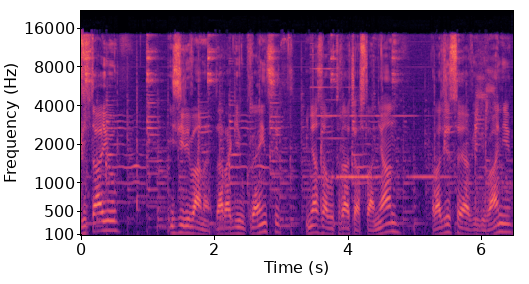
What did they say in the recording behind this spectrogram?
Витаю из Еревана. Дорогие украинцы, меня зовут Рач Асланян. Родился я в Ереване.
